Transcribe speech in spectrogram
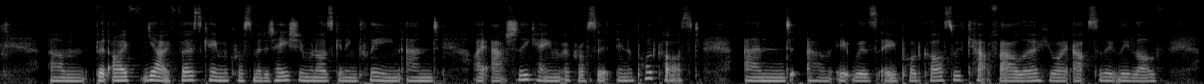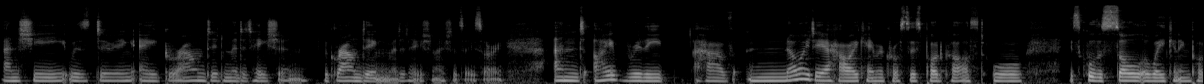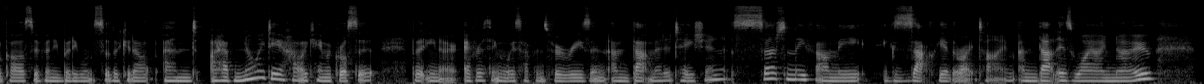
Um, but I, yeah, I first came across meditation when I was getting clean, and I actually came across it in a podcast, and um, it was a podcast with Kat Fowler, who I absolutely love, and she was doing a grounded meditation, a grounding meditation, I should say, sorry, and I really have no idea how I came across this podcast or it's called the Soul Awakening podcast if anybody wants to look it up. And I have no idea how I came across it, but you know, everything always happens for a reason. And that meditation certainly found me exactly at the right time. And that is why I know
